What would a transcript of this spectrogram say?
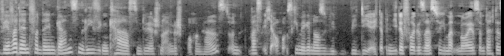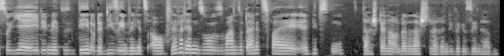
Wer war denn von dem ganzen riesigen Cast, den du ja schon angesprochen hast? Und was ich auch, es ging mir genauso wie, wie dir. Ich glaube, in jeder Folge sahst du jemand Neues und dachtest so, yay, den, den oder die sehen wir jetzt auch. Wer war denn so, waren so deine zwei äh, liebsten Darsteller oder Darstellerin, die wir gesehen haben?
